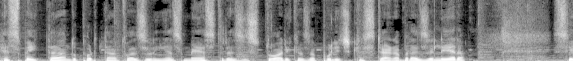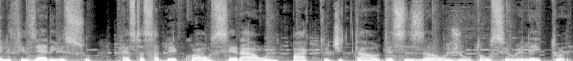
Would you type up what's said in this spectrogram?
respeitando, portanto, as linhas mestras históricas da política externa brasileira, se ele fizer isso, resta saber qual será o impacto de tal decisão junto ao seu eleitor.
